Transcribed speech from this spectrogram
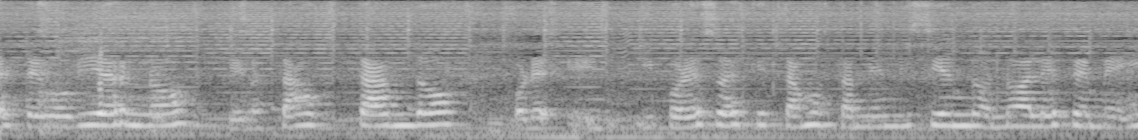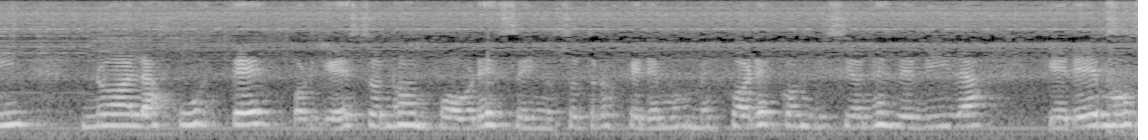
este gobierno que nos está ajustando e, y, por eso es que estamos también diciendo no al FMI, no al ajuste, porque eso nos empobrece y nosotros queremos mejores condiciones de vida, queremos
